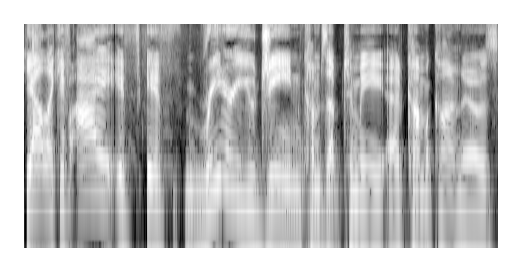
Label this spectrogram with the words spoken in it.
Yeah, like if I if if reader Eugene comes up to me at Comic Con and goes,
